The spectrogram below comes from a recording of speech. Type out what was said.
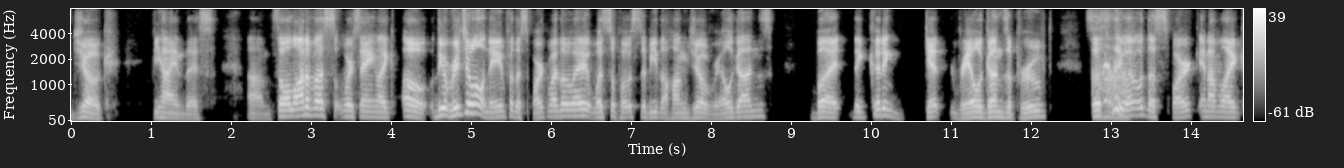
joke behind this. Um, so a lot of us were saying like, oh, the original name for the Spark, by the way, was supposed to be the Hangzhou Railguns, but they couldn't get railguns approved, so they Uh-huh. went with the Spark. And I'm like,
